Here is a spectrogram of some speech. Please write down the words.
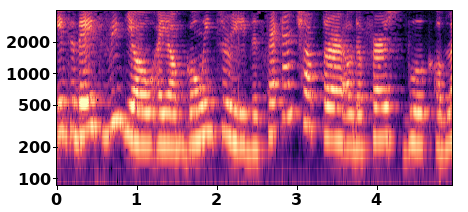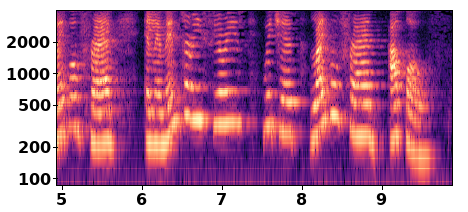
In today's video, I am going to read the second chapter of the first book of Life of Fred Elementary series, which is Life of Fred Apples.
